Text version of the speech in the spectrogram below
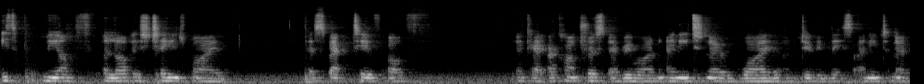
it's put me off a lot. It's changed my perspective of okay, I can't trust everyone. I need to know why I'm doing this. I need to know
